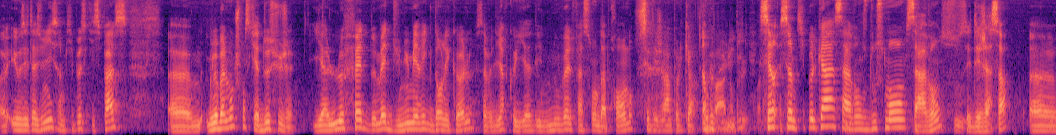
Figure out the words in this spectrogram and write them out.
Euh, Et aux États-Unis, c'est un petit peu ce qui se passe. Euh, globalement, je pense qu'il y a deux sujets. Il y a le fait de mettre du numérique dans l'école, ça veut dire qu'il y a des nouvelles façons d'apprendre. C'est déjà un peu le cas. Un peu pas plus plus. C'est un, petit peu le cas, ça avance doucement, ça avance, c'est déjà ça. Euh,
